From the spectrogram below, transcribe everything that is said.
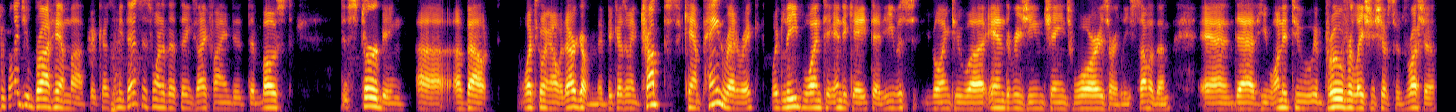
I'm glad you brought him up because I mean this is one of the things I find the most disturbing uh, about what's going on with our government because I mean Trump's campaign rhetoric would lead one to indicate that he was going to uh, end the regime change wars or at least some of them and that he wanted to improve relationships with Russia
